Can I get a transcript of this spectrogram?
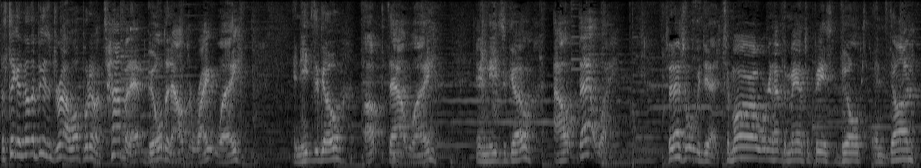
Let's take another piece of drywall, put it on top of that, build it out the right way. It needs to go up that way. It needs to go out that way. So that's what we did. Tomorrow we're gonna have the mantelpiece built and done,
